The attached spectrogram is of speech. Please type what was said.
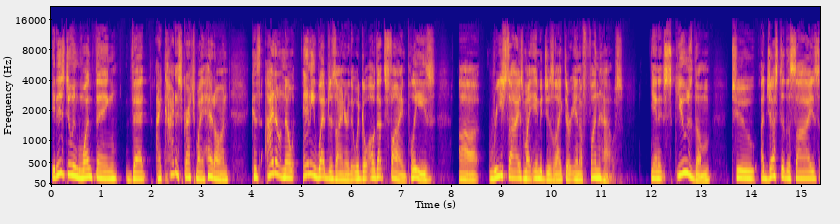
It is doing one thing that I kind of scratch my head on because I don't know any web designer that would go, "Oh, that's fine. Please uh, resize my images like they're in a funhouse," and it skews them to adjust to the size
